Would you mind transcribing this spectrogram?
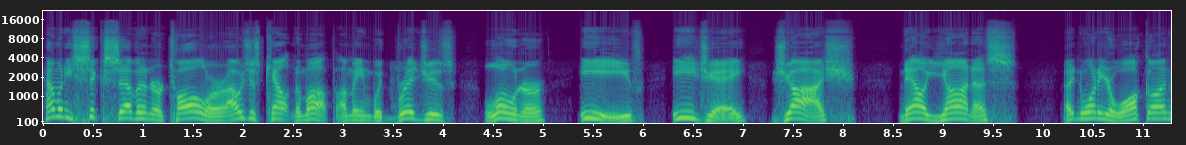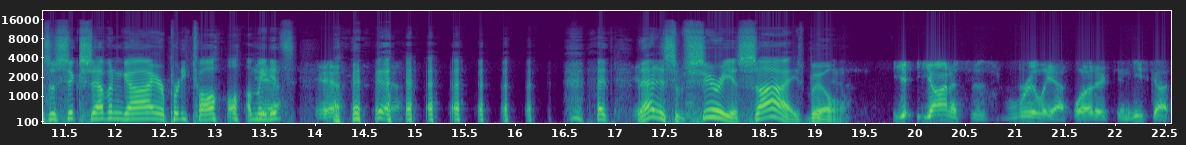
how many six seven or taller? I was just counting them up. I mean, with Bridges, Lohner, Yves, EJ, Josh, now Giannis. Isn't one of your walk-ons a six seven guy or pretty tall? I mean, Yeah. it's Yeah. yeah. that, that is some serious size, Bill. Y- Giannis is really athletic, and he's got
